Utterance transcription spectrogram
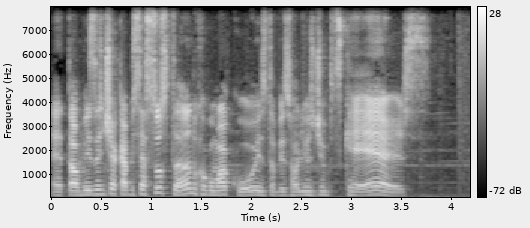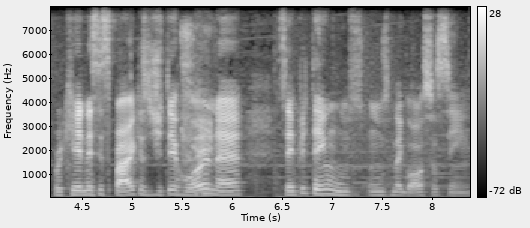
é, talvez a gente acabe se assustando com alguma coisa, talvez role uns jumpscares, porque nesses parques de terror, Sim. né, Sempre tem uns, uns negócios assim,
